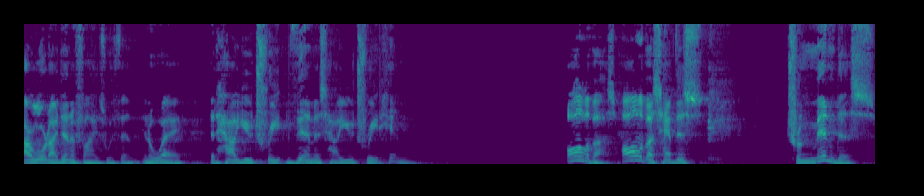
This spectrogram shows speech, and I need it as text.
Our Lord identifies with them in a way that how you treat them is how you treat Him. All of us, all of us have this tremendous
